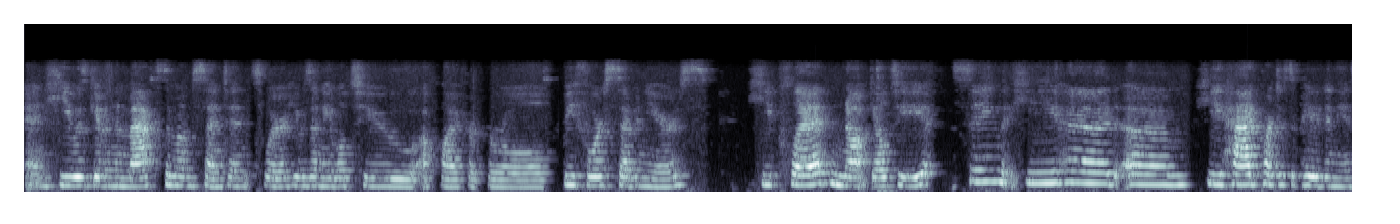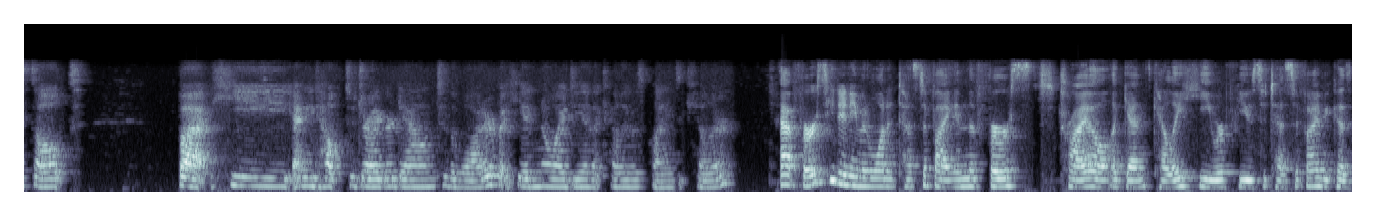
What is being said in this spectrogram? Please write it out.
And he was given the maximum sentence where he was unable to apply for parole before seven years. He pled not guilty, saying that he had um, he had participated in the assault, but he and he'd helped to drag her down to the water, but he had no idea that Kelly was planning to kill her. At first, he didn't even want to testify. In the first trial against Kelly, he refused to testify because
